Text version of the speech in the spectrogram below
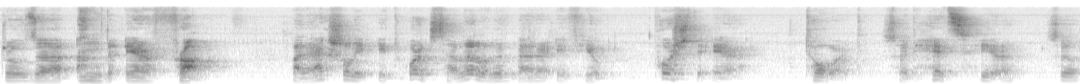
Draws uh, the air from. But actually it works a little bit better if you push the air toward. So it hits here. So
